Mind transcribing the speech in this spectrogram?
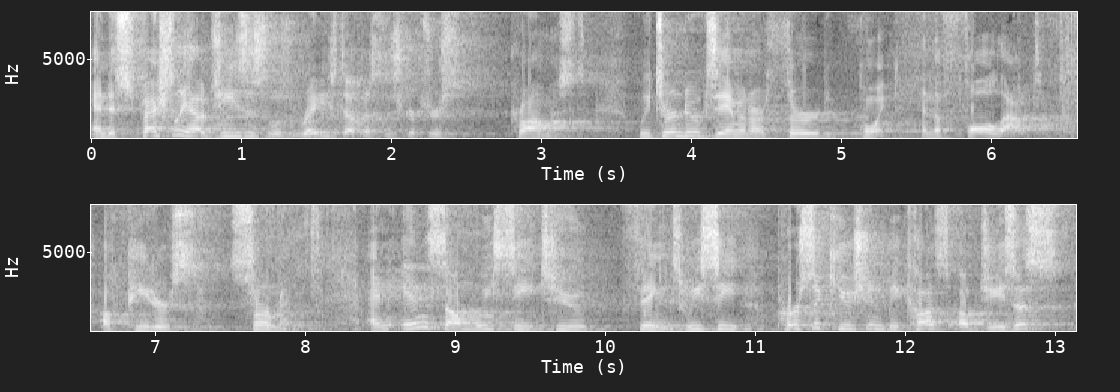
and especially how Jesus was raised up as the scriptures promised, we turn to examine our third point and the fallout of Peter's sermon. And in sum, we see two things we see persecution because of Jesus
